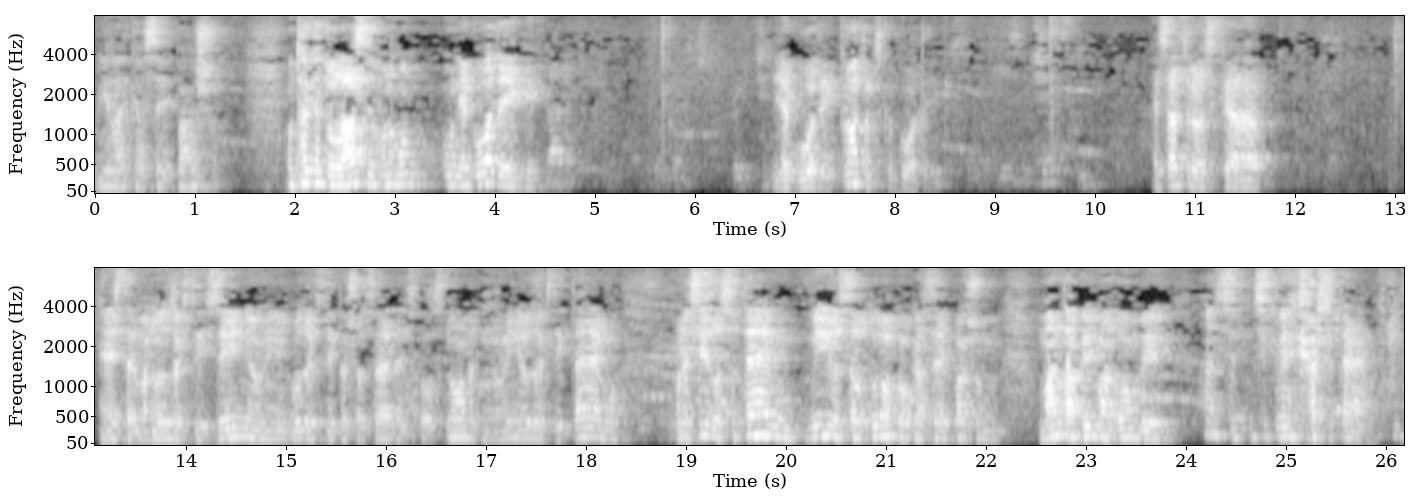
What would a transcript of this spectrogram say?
mīlēt kā sevi pašu. Un tagad tu lasi, un, un, un ja godīgi, ja godīgi, protams, ka godīgi. Es atceros, ka Ester man uzrakstīja ziņu, viņa uzrakstīja par šo svētdienas skolas nometni, un viņa uzrakstīja tēmu, un es izlasu tēmu, mīlu savu tuvāko kā sevi pašu. Man tā pirmā doma bija, cik, cik vienkārša tēma.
